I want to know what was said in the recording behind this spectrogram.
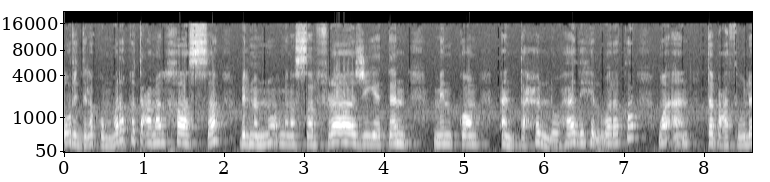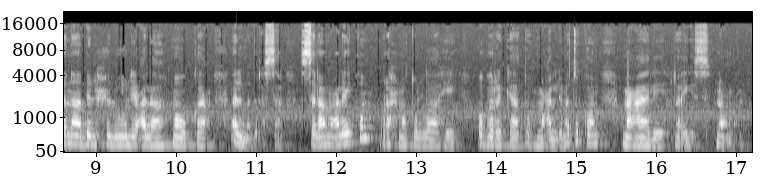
أورد لكم ورقة عمل خاصة بالممنوع من الصرف راجية منكم أن تحلوا هذه الورقة وأن تبعثوا لنا بالحلول على موقع المدرسة. السلام عليكم ورحمة الله وبركاته. معلمتكم معالي رئيس نعمان.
